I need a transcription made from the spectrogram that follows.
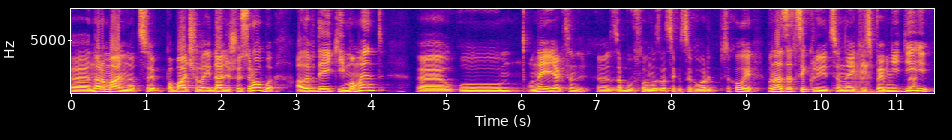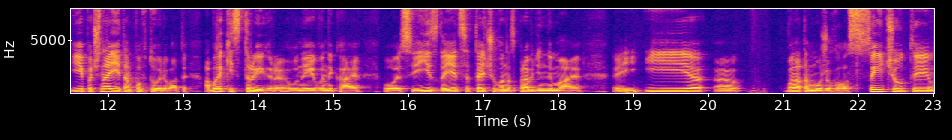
е, нормально це побачила і далі щось робить, але в деякий момент. Е, у у неї, як це е, забув слово називається, як це говорять психологи, вона зациклюється на якісь mm-hmm. певні дії так. і починає її там повторювати. Або якийсь тригер у неї виникає. Ось їй здається те, чого насправді немає. І е, вона там може голоси чути, м-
